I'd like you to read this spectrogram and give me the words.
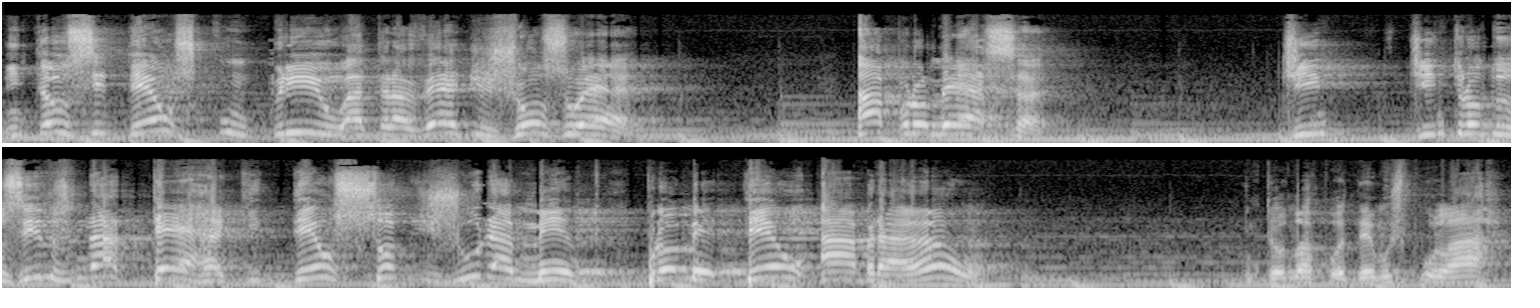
Então, se Deus cumpriu através de Josué a promessa de, de introduzi-los na terra que Deus, sob juramento, prometeu a Abraão, então nós podemos pular,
